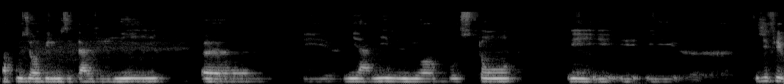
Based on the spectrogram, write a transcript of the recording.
dans plusieurs villes aux États-Unis, euh, Miami, New York, Boston. Et, euh, j'ai fait,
